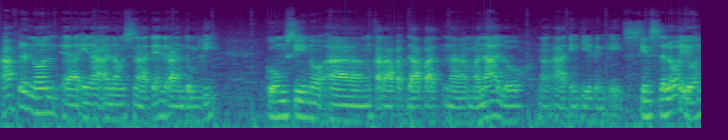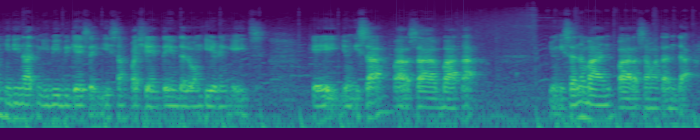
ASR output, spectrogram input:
after nun, uh, ina-announce natin randomly kung sino ang karapat-dapat na manalo ng ating hearing aids. Since dalawa yon hindi natin ibibigay sa isang pasyente yung dalawang hearing aids. Okay? Yung isa para sa bata. Yung isa naman para sa matanda.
